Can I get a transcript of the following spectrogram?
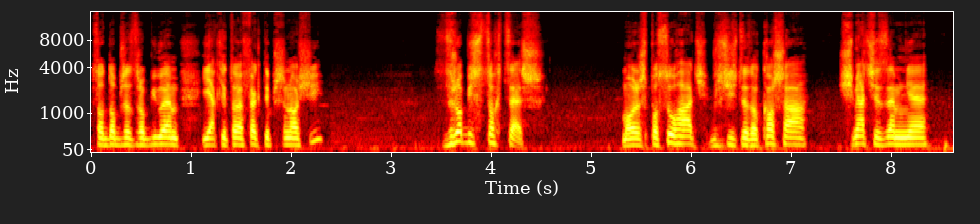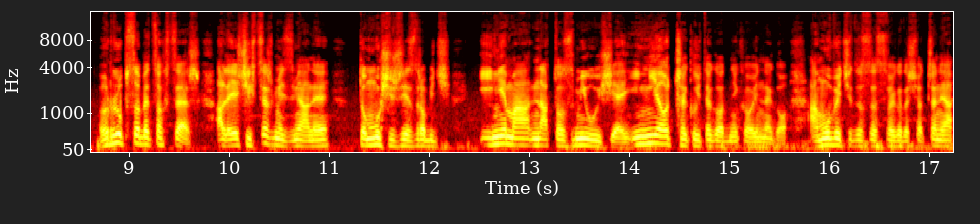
co dobrze zrobiłem, jakie to efekty przynosi. Zrobisz co chcesz. Możesz posłuchać, wrzucić to do kosza, śmiać się ze mnie, rób sobie co chcesz, ale jeśli chcesz mieć zmiany, to musisz je zrobić i nie ma na to zmiłuj się i nie oczekuj tego od nikogo innego. A mówię Ci ze swojego doświadczenia,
